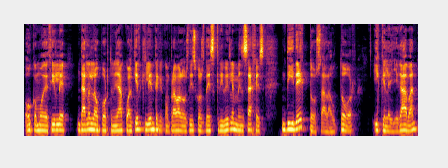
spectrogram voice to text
o como decirle, darle la oportunidad a cualquier cliente que compraba los discos de escribirle mensajes directos al autor y que le llegaban,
